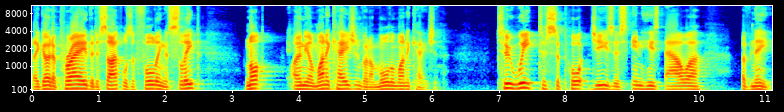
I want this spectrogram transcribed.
They go to pray. The disciples are falling asleep, not only on one occasion, but on more than one occasion. Too weak to support Jesus in his hour of need.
